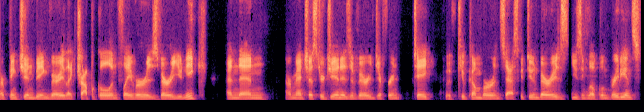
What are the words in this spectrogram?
our pink gin being very like tropical in flavor is very unique. And then our Manchester gin is a very different take with cucumber and Saskatoon berries using local ingredients.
